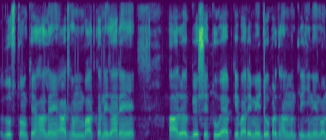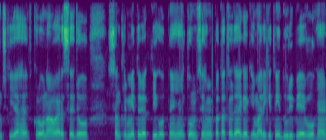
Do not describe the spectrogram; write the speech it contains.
तो दोस्तों, क्या हाल है? आज हम बात करने जा रहे हैं आरोग्य सेतु ऐप के बारे में, जो प्रधानमंत्री जी ने लॉन्च किया है। कोरोना वायरस से जो संक्रमित व्यक्ति होते हैं तो उनसे हमें पता चल जाएगा कि हमारी कितनी दूरी पे है वो हैं।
